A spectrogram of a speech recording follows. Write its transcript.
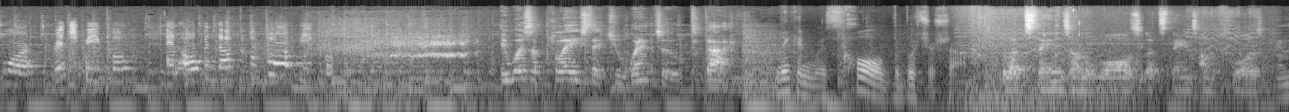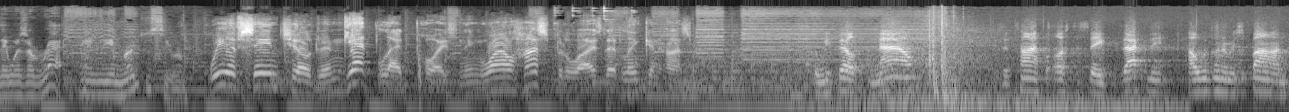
for rich people and opened up for poor people. It was a place that you went to to die. Lincoln was called the butcher shop. Blood stains on the walls, blood stains on the floors. And there was a rat in the emergency room. We have seen children get lead poisoning while hospitalized at Lincoln Hospital. So we felt now is the time for us to say exactly how we're going to respond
